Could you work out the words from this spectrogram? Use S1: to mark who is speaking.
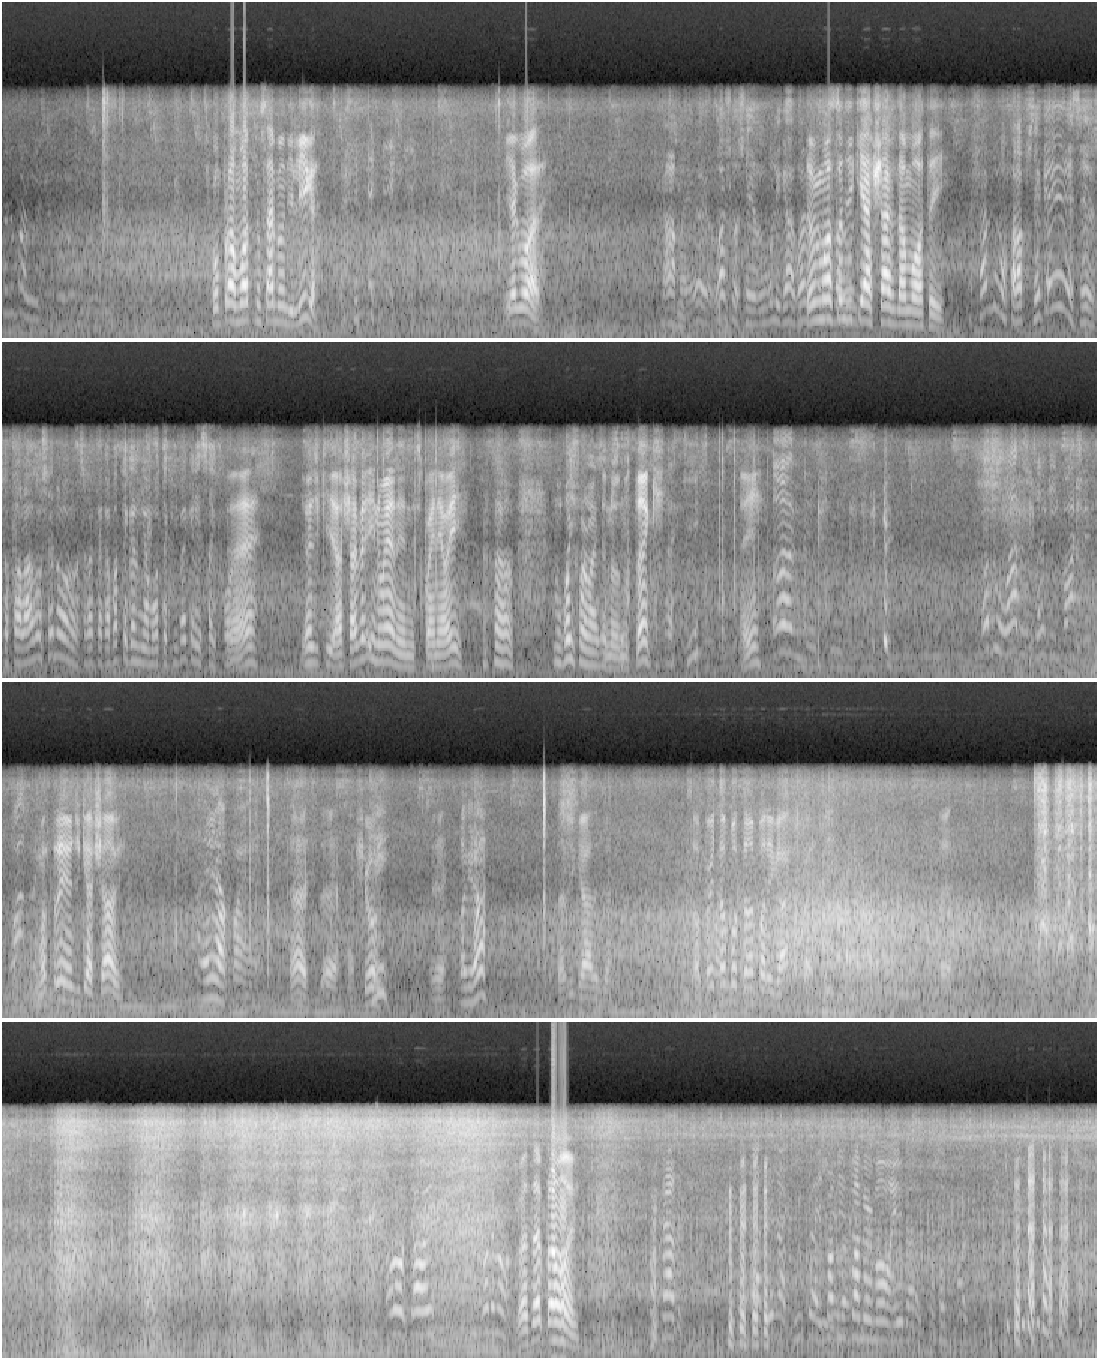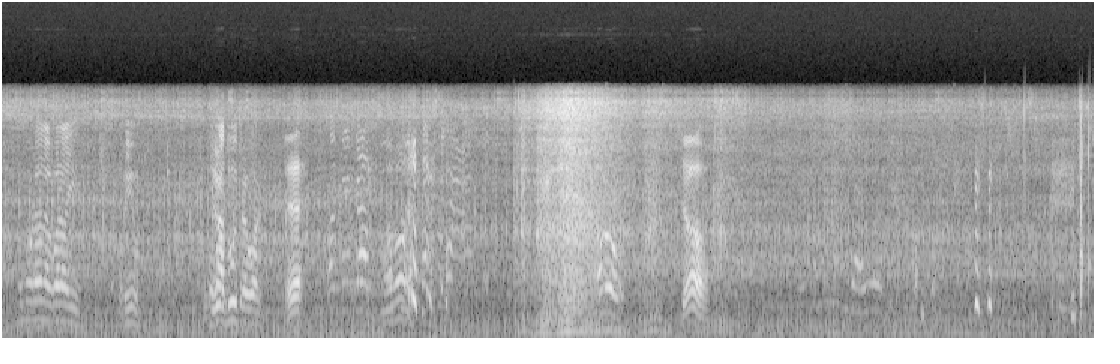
S1: fazer barulho.
S2: Você comprou a moto e não sabe onde liga? E agora?
S1: Ah, mas eu, lógico que eu sei, eu não vou ligar agora.
S2: Então me mostra onde que é a chave da moto aí.
S1: A chave não vou falar pra você, que aí, se eu falar, você, não, você vai acabar pegando minha moto aqui e vai querer sair fora.
S2: É? E onde que. A chave aí, não é né, nesse painel aí?
S1: não vou informar isso
S2: É no, no tanque?
S1: Aqui?
S2: Aí?
S1: Ai, meu Deus. Só do lado do tanque embaixo, tem um quadro aí.
S2: Mostra aí onde que é a chave.
S1: É, rapaz.
S2: Ah, é, achou?
S1: Aqui?
S2: É,
S1: Vai virar?
S2: tá ligado já. Só apertar o botão pra ligar, rapaz. É.
S1: Tchau, hein?
S2: Agora sai pra onde?
S1: Pra casa.
S3: Bater na guinca aí.
S1: Só visitar meu irmão aí, tá? Estou morando agora aí, no Rio. Estou na Dutra agora.
S2: É.
S1: Alô? Alô?
S2: Tchau.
